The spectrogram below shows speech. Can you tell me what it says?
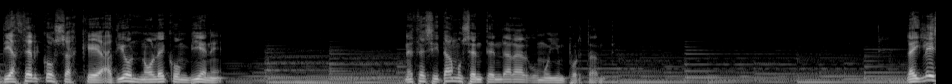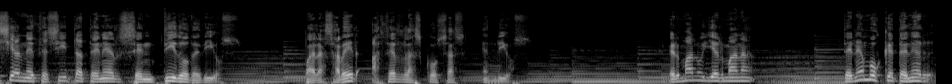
de hacer cosas que a Dios no le conviene, necesitamos entender algo muy importante. La iglesia necesita tener sentido de Dios para saber hacer las cosas en Dios. Hermano y hermana, tenemos que tener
